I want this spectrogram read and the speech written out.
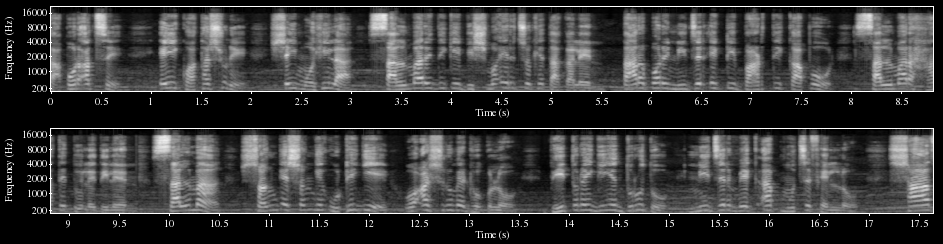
কাপড় আছে? এই কথা শুনে সেই মহিলা সালমার দিকে বিস্ময়ের চোখে তাকালেন। তারপরে নিজের একটি বাড়তি কাপড় সালমার হাতে তুলে দিলেন। সালমা সঙ্গে সঙ্গে উঠে গিয়ে ওয়াশরুমে ঢুকলো। ভিতরে গিয়ে দ্রুত নিজের মেকআপ মুছে ফেলল। সাজ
